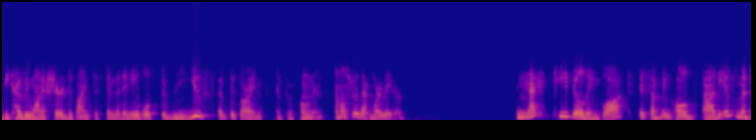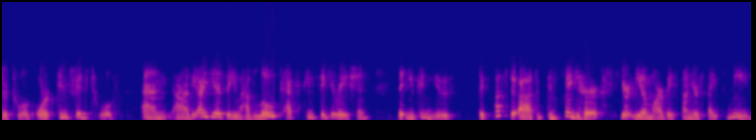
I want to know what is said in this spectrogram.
because we want a shared design system that enables the reuse of designs and components. And I'll show that more later. The next key building block is something called uh, the implementer tools or config tools. And uh, the idea is that you have low tech configuration that you can use to, uh, to configure your EMR based on your site's needs.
